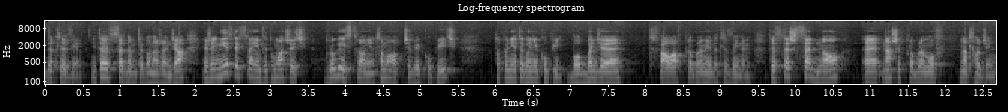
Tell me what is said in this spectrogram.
decyzję. I to jest sednem tego narzędzia. Jeżeli nie jesteś w stanie wytłumaczyć drugiej stronie, co ma od Ciebie kupić, to pewnie tego nie kupi, bo będzie trwała w problemie decyzyjnym. To jest też sedno naszych problemów na co dzień.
